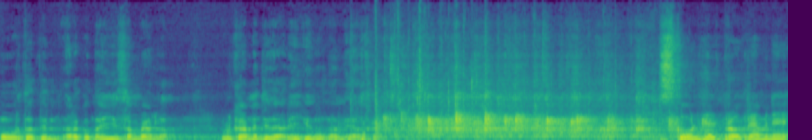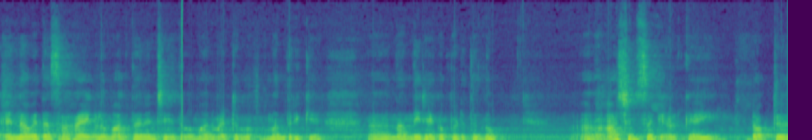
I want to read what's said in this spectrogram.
മുഹൂർത്തത്തിൽ നടക്കുന്ന ഈ സമ്മേളനം ഉദ്ഘാടനം ചെയ്ത് അറിയിക്കുന്നു. നന്ദി നമസ്കാരം. സ്കൂൾ ഹെൽത്ത് പ്രോഗ്രാമിന് എല്ലാവിധ സഹായങ്ങളും വാഗ്ദാനം ചെയ്ത ബഹുമാനമറ്റ മന്ത്രിക്ക് നന്ദി രേഖപ്പെടുത്തുന്നു. ആശംസകൾക്കായി doctor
